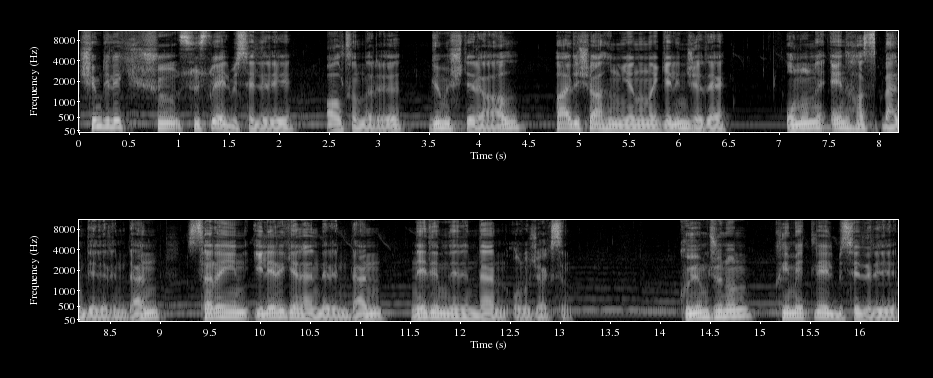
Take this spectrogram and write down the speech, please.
Şimdilik şu süslü elbiseleri, altınları, gümüşleri al, padişahın yanına gelince de onun en has bendelerinden, sarayın ileri gelenlerinden, nedimlerinden olacaksın. Kuyumcunun kıymetli elbiseleri,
